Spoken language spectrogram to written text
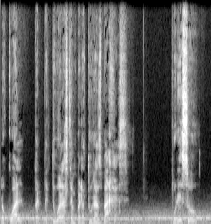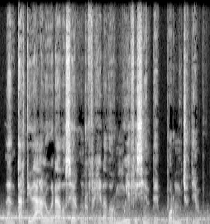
lo cual perpetúa las temperaturas bajas. Por eso, la Antártida ha logrado ser un refrigerador muy eficiente por mucho tiempo.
